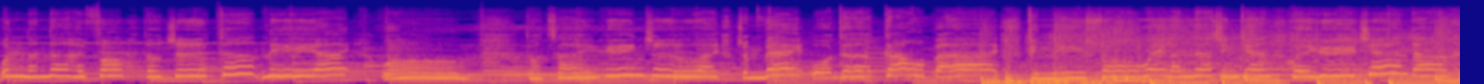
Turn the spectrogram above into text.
温暖的海风都值得你爱我躲在云之外准备我的告白。听你说蔚蓝的晴天会遇见大海。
